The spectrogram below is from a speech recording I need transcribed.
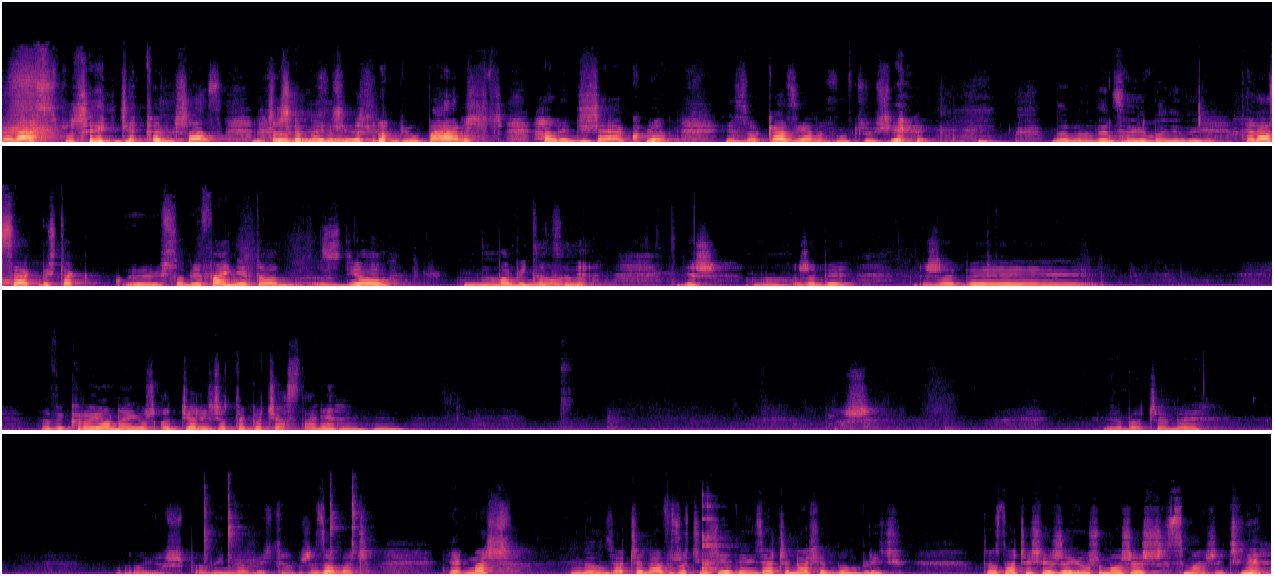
raz przyjdzie ten czas, trzeba że będzie będziesz robił barszcz, ale dzisiaj akurat jest okazja na Monczusie. Dobra, więcej chyba nie wyjdzie. Teraz jakbyś tak y, sobie fajnie to zdjął, No, powinno, to co- nie, wiesz, żeby, żeby to wykrojone już oddzielić od tego ciasta, nie? Mhm. Proszę. Zobaczymy. No już powinno być dobrze. Zobacz, jak masz No. zaczyna wrzucić jeden i zaczyna się bąblić, to znaczy się, że już możesz smażyć, nie?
